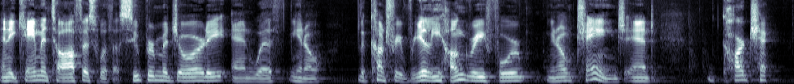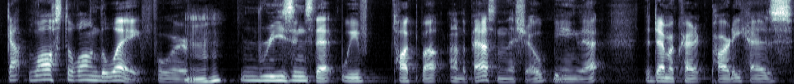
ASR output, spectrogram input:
and he came into office with a supermajority and with you know the country really hungry for you know change and card check got lost along the way for mm-hmm. reasons that we've talked about on the past on this show, being that the Democratic Party has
